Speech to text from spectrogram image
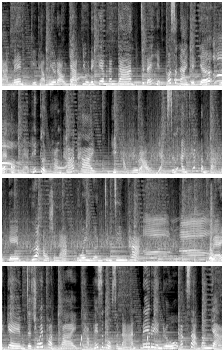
การเล่นที่ทำให้เราอยากอยู่ในเกมนานๆ จะได้เห็นโฆษณาเยอะๆ และออกแบบให้เกิดความท้าทาย ที่ทำให้เราอยากซื้อไอเทมต่างๆ ในเกม เพื่อเอาชนะด้วยเงินจริง ๆ ค่ะ แม้เกมจะช่วยผ่อนคลายทำให้สนุกสนานได้เรียนรู้ทักษะบางอย่าง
